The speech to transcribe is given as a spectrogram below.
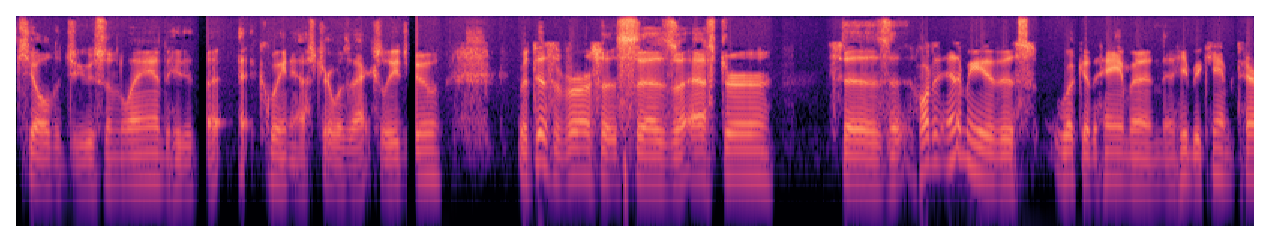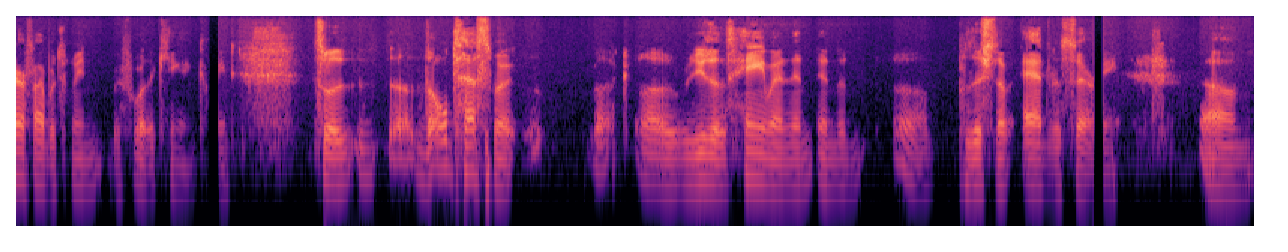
kill the Jews in the land. He did. Uh, Queen Esther was actually a Jew, but this verse says uh, Esther says, "What an enemy of this wicked Haman!" And he became terrified between before the king and queen. So the, the Old Testament uh, uses Haman in, in the uh, position of adversary. Um,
